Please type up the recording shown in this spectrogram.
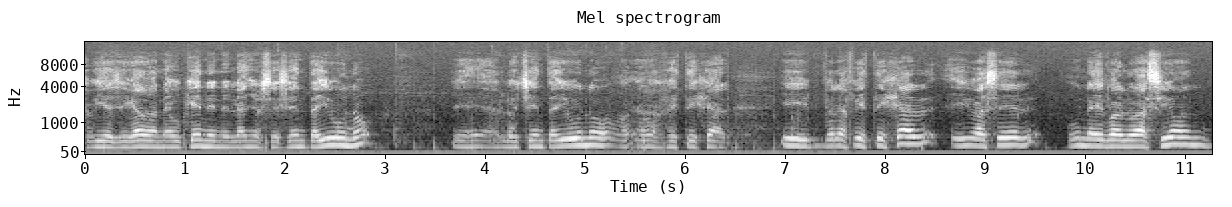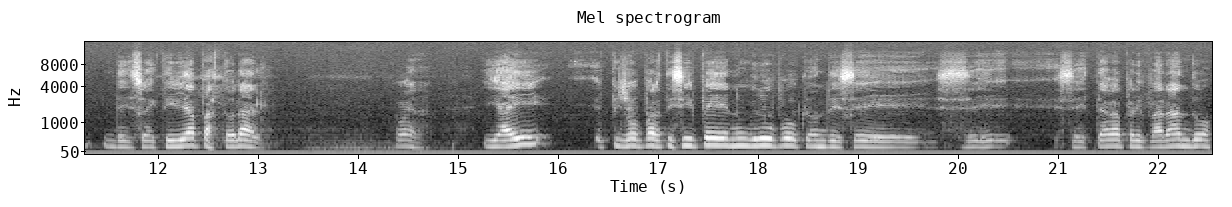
había llegado a Neuquén en el año 61, eh, al 81 a festejar. Y para festejar iba a ser una evaluación de su actividad pastoral. Bueno, y ahí yo participé en un grupo donde se, se, estaba preparando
